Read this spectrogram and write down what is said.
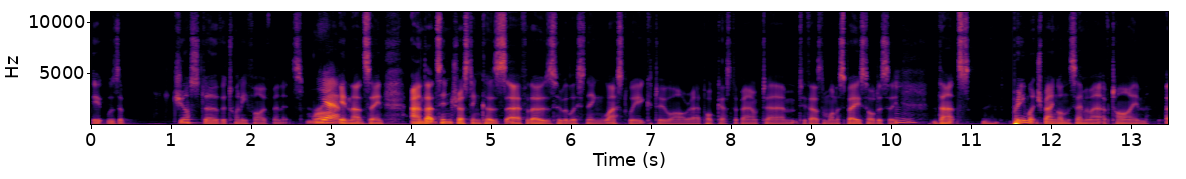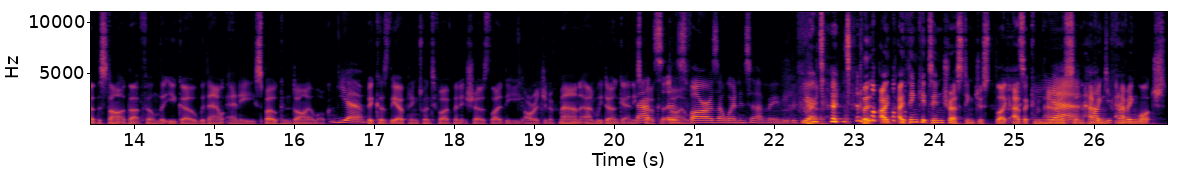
It was a just over 25 minutes. Right. Yeah. in that scene. And that's interesting because uh, for those who were listening last week to our uh, podcast about um, 2001 A Space Odyssey, Mm. that's pretty much bang on the same amount of time at the start of that film that you go without any spoken dialogue. Yeah. Because the opening 25 minutes shows like the origin of man, and we don't get any That's spoken as far as I went into that movie before Yeah. I turned it but I, I think it's interesting just like as a comparison Yeah, having having watched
